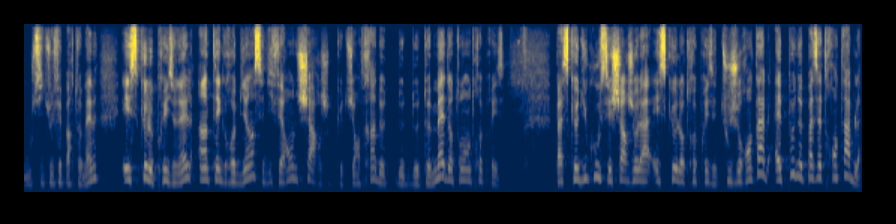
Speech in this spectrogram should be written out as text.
ou si tu le fais par toi-même, est-ce que le prévisionnel intègre bien ces différentes charges que tu es en train de, de te mettre dans ton entreprise? Parce que du coup, ces charges-là, est-ce que l'entreprise est toujours rentable? Elle peut ne pas être rentable.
